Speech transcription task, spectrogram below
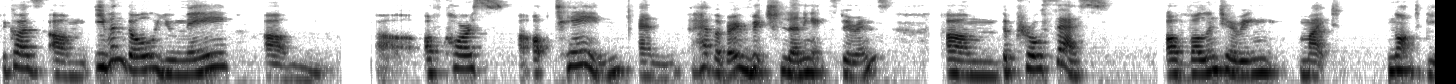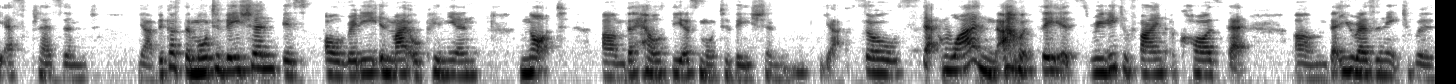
Because um, even though you may um, uh, of course, uh, obtain and have a very rich learning experience, um, the process of volunteering might not be as pleasant. Yeah, because the motivation is already, in my opinion, not um, the healthiest motivation. Yeah. So step one, I would say, it's really to find a cause that um, that you resonate with.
